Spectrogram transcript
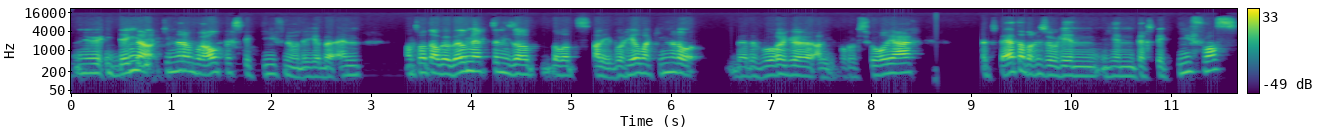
Nu, ik denk dat kinderen vooral perspectief nodig hebben. En, want wat we wel merkten is dat, dat voor heel wat kinderen bij de vorige, allez, vorig schooljaar, het feit dat er zo geen, geen perspectief was,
